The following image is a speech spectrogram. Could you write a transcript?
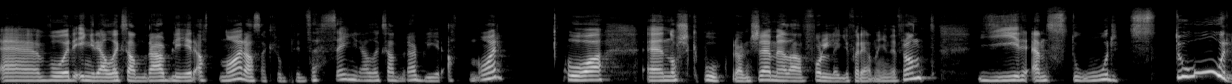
eh, hvor Ingrid Alexandra blir 18 år, altså kronprinsesse Ingrid Alexandra blir 18 år. Og eh, norsk bokbransje, med da Forleggerforeningen i front, gir en stor, stor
